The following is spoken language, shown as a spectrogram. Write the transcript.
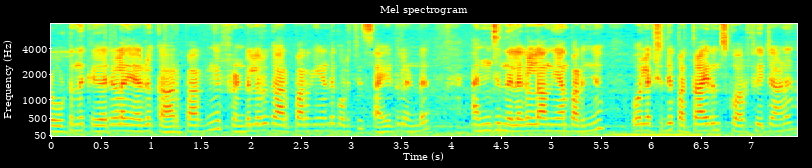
റൂട്ടിൽ നിന്ന് കയറിയുള്ള ഞാനൊരു കാർ പാർക്കിംഗ് ഫ്രണ്ടിലൊരു കാർ പാർക്കിംഗ് ഉണ്ട്. കുറച്ച് സൈഡിലുണ്ട് അഞ്ച് നിലകളിലാണെന്ന് ഞാൻ പറഞ്ഞു. ഒരു ലക്ഷത്തി പത്തായിരം സ്ക്വയർ ഫീറ്റ് ആണ്.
